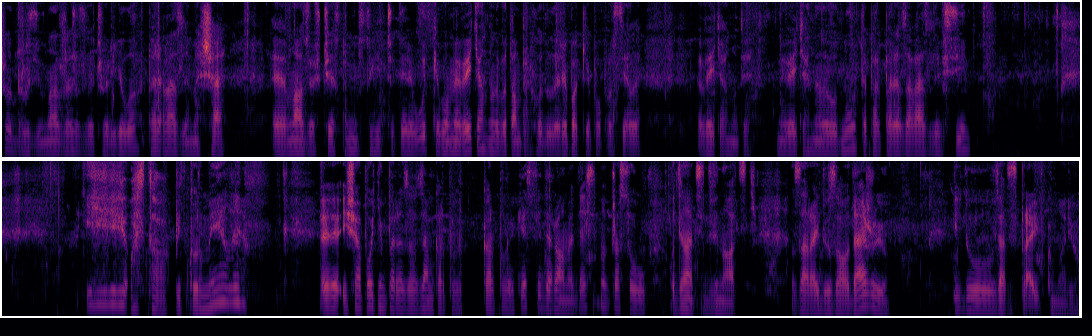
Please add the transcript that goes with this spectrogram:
Що, друзі, в нас вже звечоріло. Перевезли ми ще. е, В нас вже в чистому стоїть 4 вудки, бо ми витягнули, бо там приходили рибаки, попросили витягнути. Ми витягнули одну, тепер перезавезли всі. І ось так, підкормили. Е, І ще потім перезавеземо карповики з фідерами. Десь ну, часу 11-12. Зараз йду за одежею. Йду взяти спрей від комарів.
